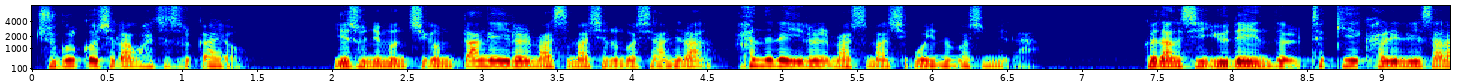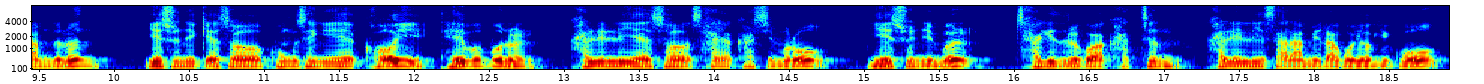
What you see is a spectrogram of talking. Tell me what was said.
죽을 것이라고 하셨을까요? 예수님은 지금 땅의 일을 말씀하시는 것이 아니라 하늘의 일을 말씀하시고 있는 것입니다. 그 당시 유대인들 특히 갈릴리 사람들은 예수님께서 공생애의 거의 대부분을 갈릴리에서 사역하심으로 예수님을 자기들과 같은 갈릴리 사람이라고 여기고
